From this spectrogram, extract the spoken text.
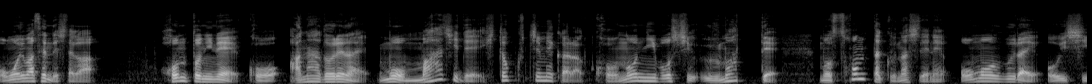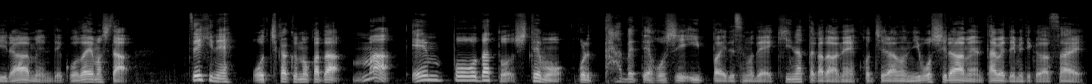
思いませんでしたが、本当にね、こう、侮れない。もうマジで一口目からこの煮干しうまって、もう忖度なしでね、思うぐらい美味しいラーメンでございました。ぜひね、お近くの方、まあ、遠方だとしても、これ食べてほしい一杯ですので、気になった方はね、こちらの煮干しラーメン食べてみてください。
